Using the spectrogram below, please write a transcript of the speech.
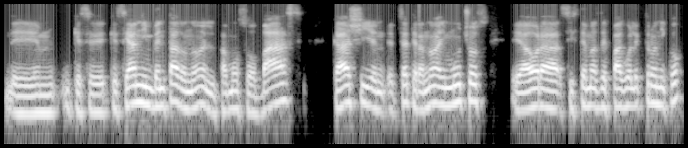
mm, que, se, que se han inventado, ¿no? El famoso BAS, Kashi, etcétera, ¿no? Hay muchos eh, ahora sistemas de pago electrónico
